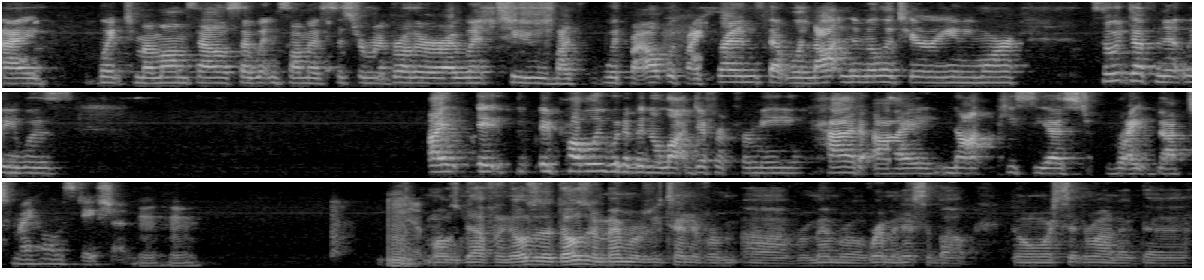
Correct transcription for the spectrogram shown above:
I went to my mom's house. I went and saw my sister, my brother. I went to my with my out with my friends that were not in the military anymore. So it definitely was. I it, it probably would have been a lot different for me had I not PCSed right back to my home station. Mm-hmm. Mm. Most definitely, those are the, those are the memories we tend to uh, remember or reminisce about when we're sitting around the, the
